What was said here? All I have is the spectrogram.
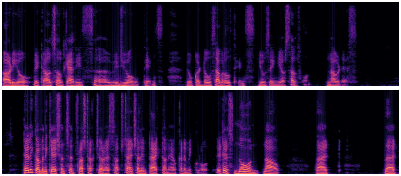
audio, it also carries uh, visual things you could do several things using your cell phone nowadays. Telecommunications infrastructure has substantial impact on economic growth. It is known now that that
